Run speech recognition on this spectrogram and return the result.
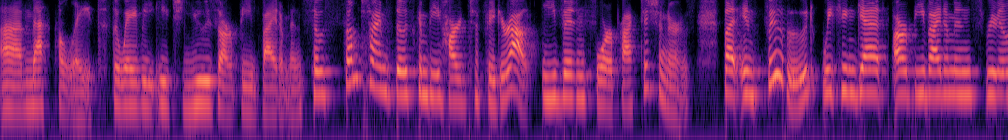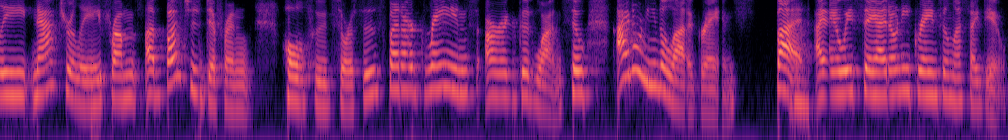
uh, methylate, the way we each use our B vitamins. So sometimes those can be hard to figure out, even for practitioners. But in food, food, we can get our B vitamins really naturally from a bunch of different whole food sources, but our grains are a good one. So I don't eat a lot of grains, but mm. I always say I don't eat grains unless I do.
